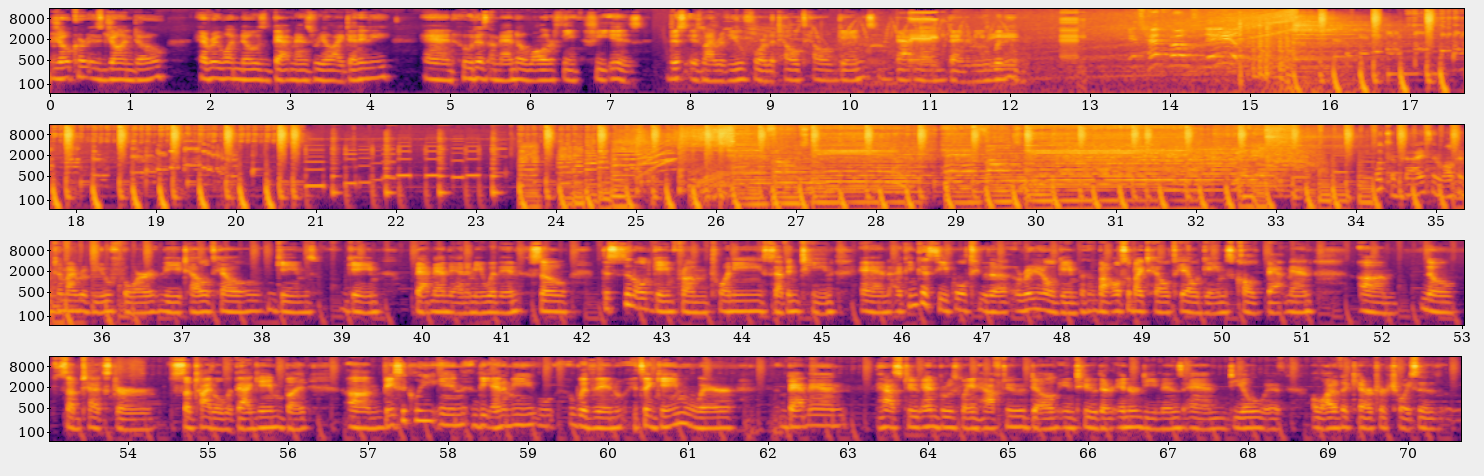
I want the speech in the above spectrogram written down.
Joker is John Doe. Everyone knows Batman's real identity. And who does Amanda Waller think she is? This is my review for the Telltale Games Batman The Enemy Within. It's headphones, Neil! What's up, guys, and welcome to my review for the Telltale Games game Batman the Enemy Within. So, this is an old game from 2017, and I think a sequel to the original game, but also by Telltale Games called Batman. Um, no subtext or subtitle with that game, but um, basically in the enemy within, it's a game where Batman has to and Bruce Wayne have to delve into their inner demons and deal with a lot of the character choices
